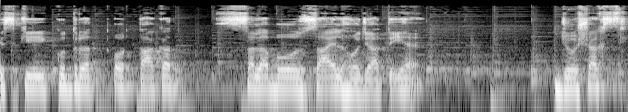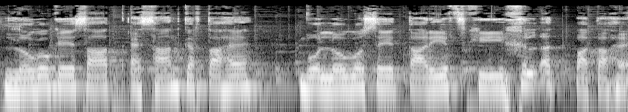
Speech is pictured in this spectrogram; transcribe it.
इसकी कुदरत और ताकत सलब ज़ायल हो जाती है। जो शख्स लोगों के साथ एहसान करता है, वो लोगों से तारीफ़ की खिलत पाता है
